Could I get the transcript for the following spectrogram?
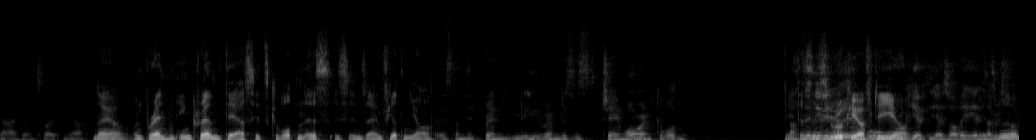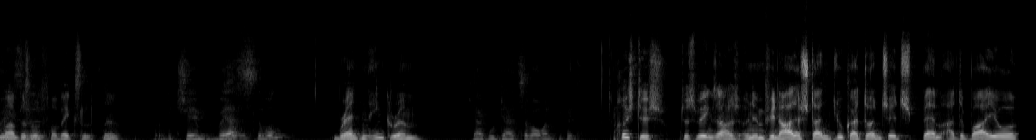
Ja, in seinem zweiten Jahr. Naja, und Brandon Ingram, der es jetzt geworden ist, ist in seinem vierten Jahr. Da ist dann nicht Brandon Ingram, das ist Jay Morant geworden. Nee, Ach, das nee, ist nee, Rookie of the Year. Rookie of the Year, sorry, jetzt, Jetzt habe ich mal ein bisschen verwechselt. ne? Jay, wer ist es geworden? Brandon Ingram. Ja gut, der hat es aber auch entwickelt. Richtig, deswegen sage ich. Und im Finale stand Luka Doncic, Bam Adebayo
